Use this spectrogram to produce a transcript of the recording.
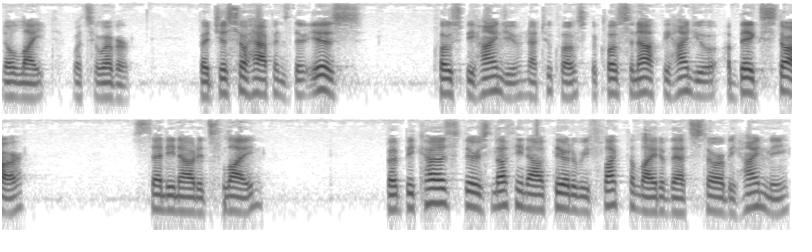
no light whatsoever. But just so happens there is close behind you, not too close, but close enough behind you, a big star sending out its light. But because there's nothing out there to reflect the light of that star behind me,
